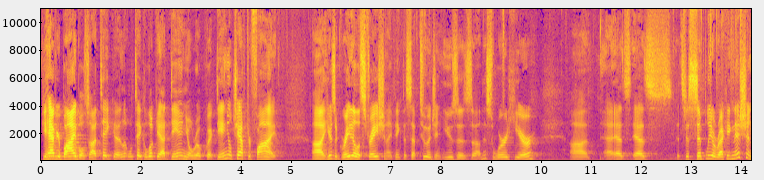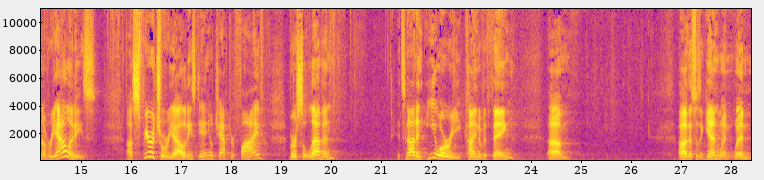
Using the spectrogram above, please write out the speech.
If you have your Bibles, uh, take a, we'll take a look at Daniel real quick. Daniel chapter 5. Uh, here's a great illustration. I think the Septuagint uses uh, this word here uh, as, as it's just simply a recognition of realities, uh, spiritual realities. Daniel chapter 5, verse 11. It's not an Eeyore kind of a thing. Um, uh, this is again when, when,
